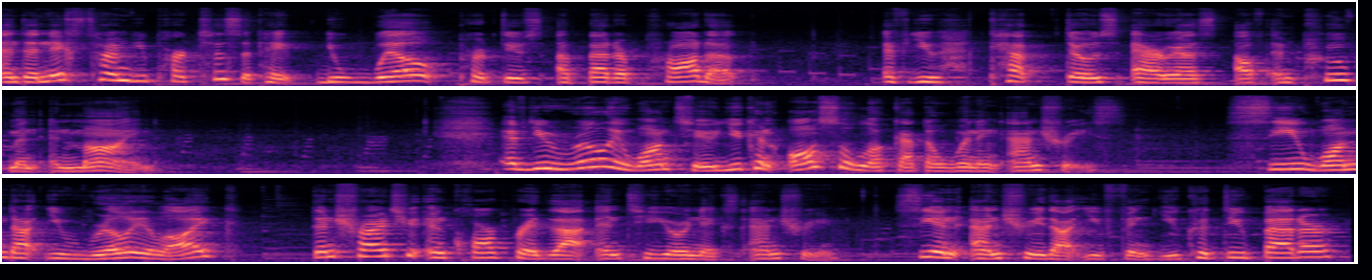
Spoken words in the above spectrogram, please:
and the next time you participate, you will produce a better product if you kept those areas of improvement in mind. If you really want to, you can also look at the winning entries see one that you really like, then try to incorporate that into your next entry. See an entry that you think you could do better,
